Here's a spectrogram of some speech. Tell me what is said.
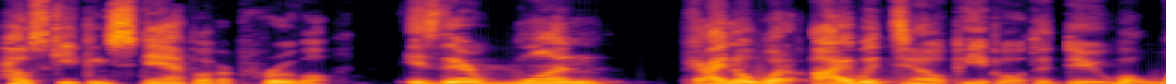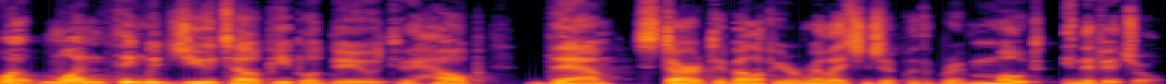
housekeeping stamp of approval. Is there one? I know what I would tell people to do. What what one thing would you tell people to do to help them start developing a relationship with a remote individual?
